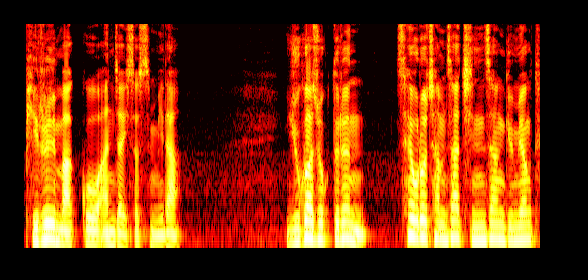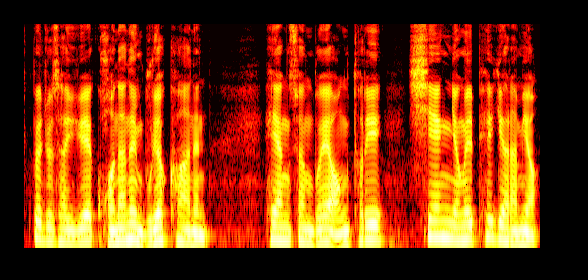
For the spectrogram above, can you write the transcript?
비를 맞고 앉아 있었습니다. 유가족들은 세월호 참사 진상규명 특별조사위의 권한을 무력화하는 해양수산부의 엉터리 시행령을 폐기하라며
